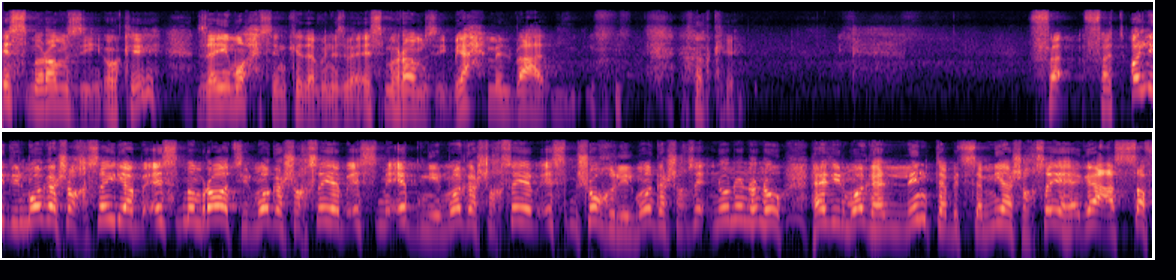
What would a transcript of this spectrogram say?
اسم رمزي okay؟ زي محسن كده بالنسبة لي اسم رمزي بيحمل بعد. okay. ف... فتقول لي دي المواجهة شخصيه باسم مراتي المواجهة الشخصية باسم ابني المواجهة الشخصية باسم شغلي المواجهة الشخصية. no no no no هذه المواجهة اللي انت بتسميها شخصية هي جاية على الصف.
